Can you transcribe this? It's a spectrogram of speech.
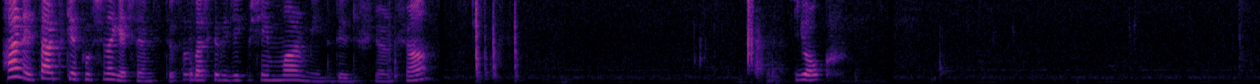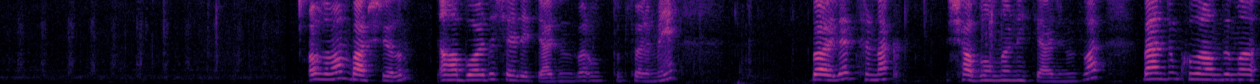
Her neyse artık yapılışına geçelim istiyorsanız. Başka diyecek bir şeyim var mıydı diye düşünüyorum şu an. Yok. O zaman başlayalım. Aa bu arada şeye de ihtiyacınız var. Unuttum söylemeyi. Böyle tırnak şablonlarına ihtiyacınız var. Ben dün kullandığımı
